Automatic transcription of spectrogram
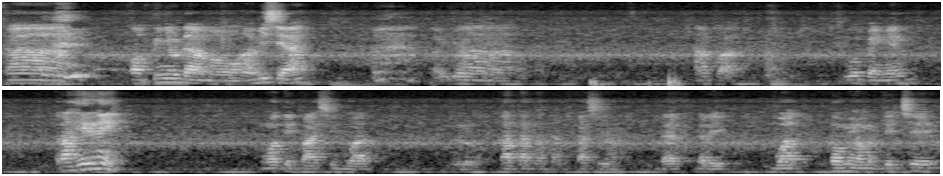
Nah, kopinya udah mau habis ya. Nah, apa? Gue pengen terakhir nih motivasi buat lu kata-kata kasih dari, dari buat Tommy Ahmad Kece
